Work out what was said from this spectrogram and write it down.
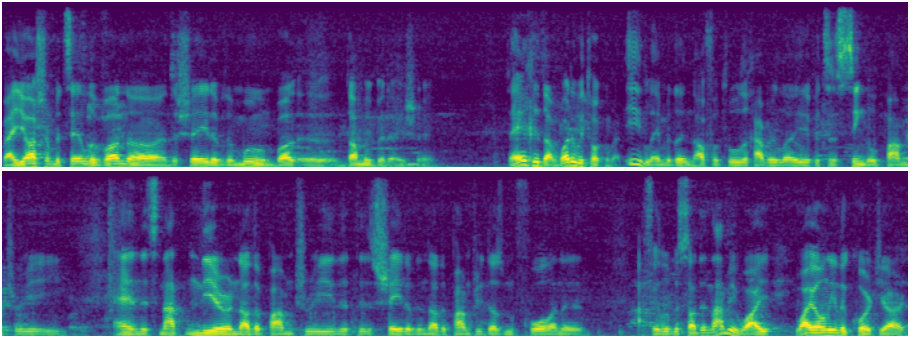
By Betzel Levana in the shade of the moon, uh, Dami. What are we talking about? If it's a single palm tree and it's not near another palm tree, that the shade of another palm tree doesn't fall on it. I feel a Why? Why only in the courtyard?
